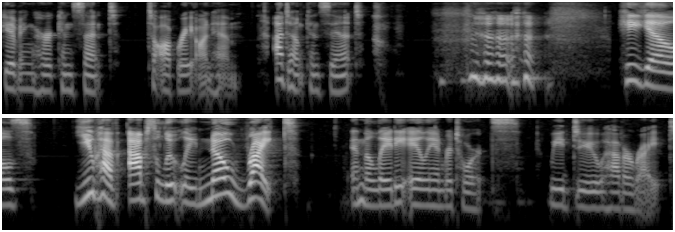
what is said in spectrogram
giving her consent to operate on him. I don't consent. he yells, You have absolutely no right. And the lady alien retorts, We do have a right.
